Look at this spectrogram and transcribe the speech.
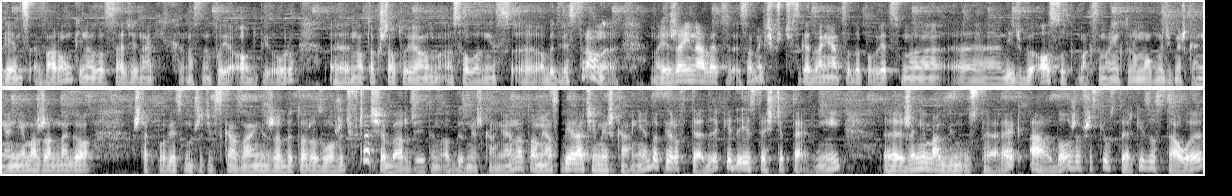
więc warunki na zasadzie, na jakich następuje odbiór, no to kształtują swobodnie obydwie strony. No jeżeli nawet są jakieś przeciwwskazania co do powiedzmy liczby osób maksymalnie, które mogą mieć mieszkania, nie ma żadnego że tak powiedzmy, przeciwwskazań, żeby to rozłożyć w czasie bardziej ten odbiór mieszkania. Natomiast zbieracie mieszkanie dopiero wtedy, kiedy jesteście pewni, że nie ma w nim usterek, albo że wszystkie usterki zostały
